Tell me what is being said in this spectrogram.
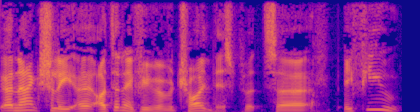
and actually, I don't know if you've ever tried this, but uh, if you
